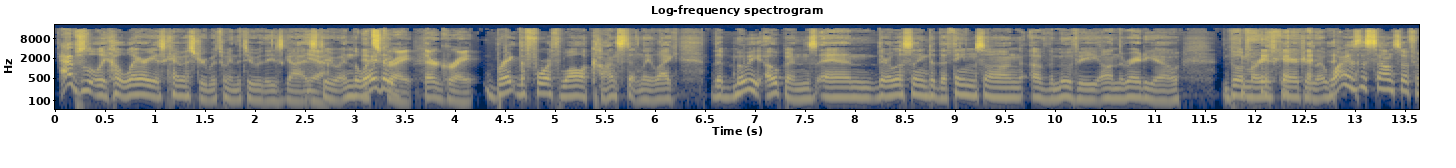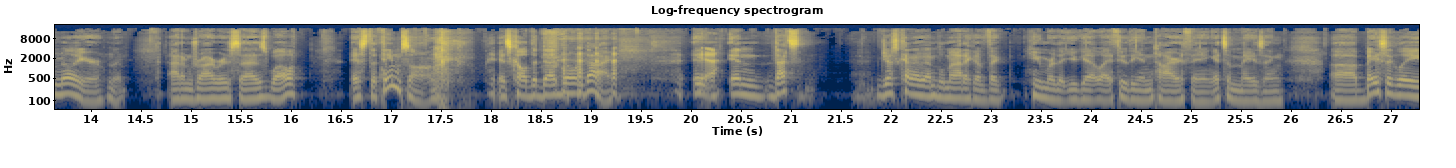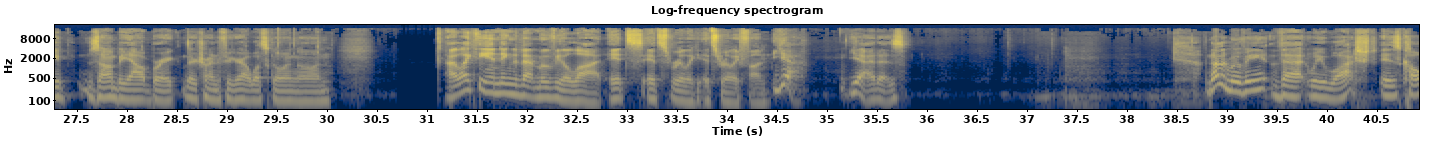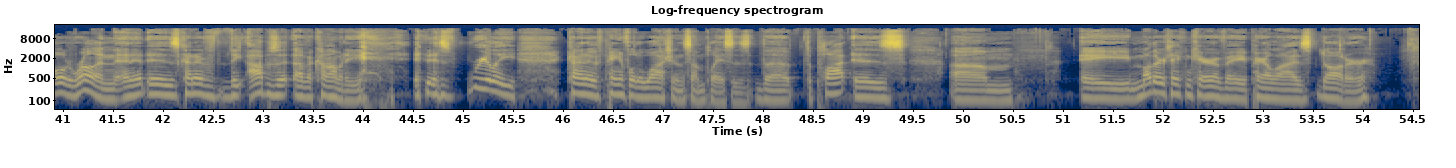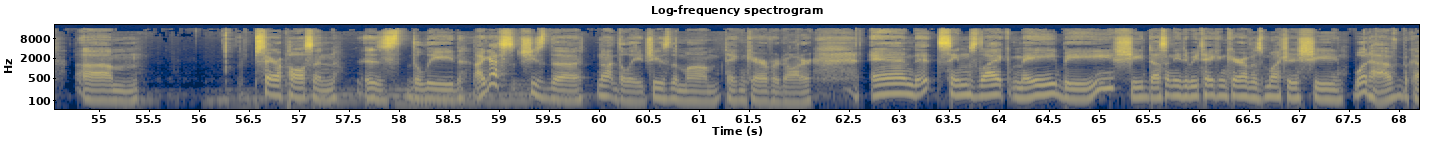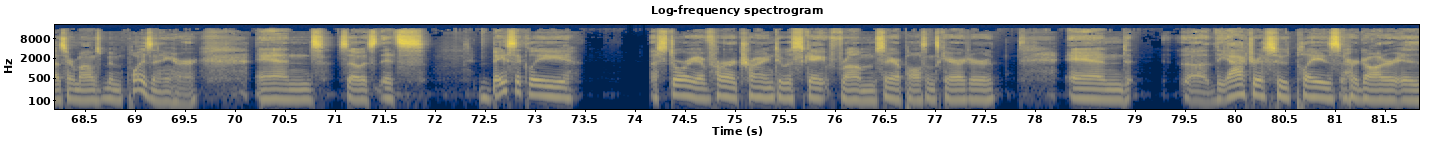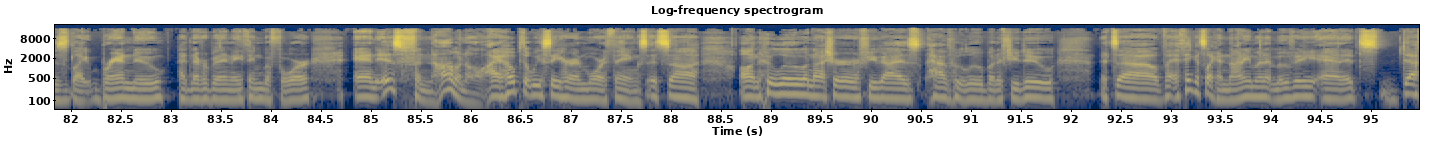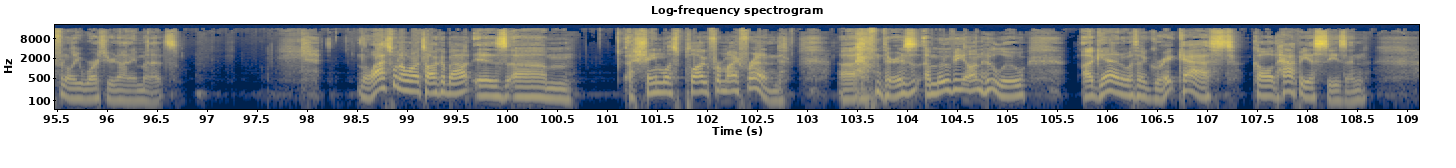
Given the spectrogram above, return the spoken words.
Absolutely hilarious chemistry between the two of these guys Yeah. too, and the way it's they great. They're great. break the fourth wall constantly. Like the movie opens and they're listening to the theme song of the movie on the radio. Bill Murray's character, like, why does this sound so familiar? And Adam Driver says, "Well, it's the theme song. it's called "The Dead Don't Die." It- Yeah. and that's just kind of emblematic of the humor that you get like through the entire thing. It's amazing. Uh, basically, zombie outbreak. They're trying to figure out what's going on. I like the ending to that movie a lot. It's it's really it's really fun. Yeah. Yeah, it is. Another movie that we watched is called Run, and it is kind of the opposite of a comedy. it is really kind of painful to watch in some places. The the plot is um, a mother taking care of a paralyzed daughter. Um, Sarah Paulson is the lead. I guess she's the not the lead. She's the mom taking care of her daughter. And it seems like maybe she doesn't need to be taken care of as much as she would have because her mom's been poisoning her. And so it's it's basically a story of her trying to escape from Sarah Paulson's character and uh, the actress who plays her daughter is like brand new, had never been in anything before, and is phenomenal. I hope that we see her in more things. It's uh, on Hulu. I'm not sure if you guys have Hulu, but if you do, it's uh, I think it's like a 90 minute movie, and it's definitely worth your 90 minutes. The last one I want to talk about is um, a shameless plug for my friend. Uh, there is a movie on Hulu, again with a great cast called Happiest Season.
